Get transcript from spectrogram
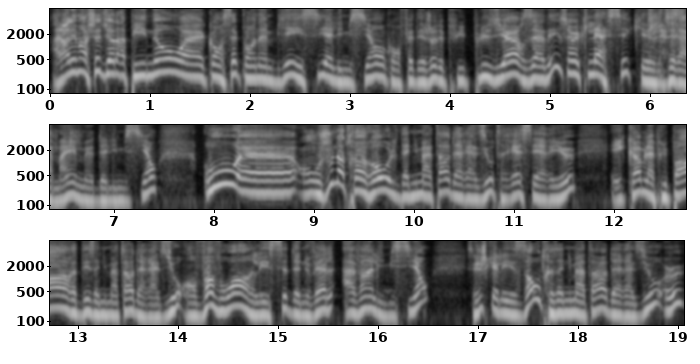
Alors, les manchettes Jalapino, un concept qu'on aime bien ici à l'émission, qu'on fait déjà depuis plusieurs années. C'est un classique, je dirais même, de l'émission, où euh, on joue notre rôle d'animateur de radio très sérieux. Et comme la plupart des animateurs de radio, on va voir les sites de nouvelles avant l'émission. C'est juste que les autres animateurs de radio, eux,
